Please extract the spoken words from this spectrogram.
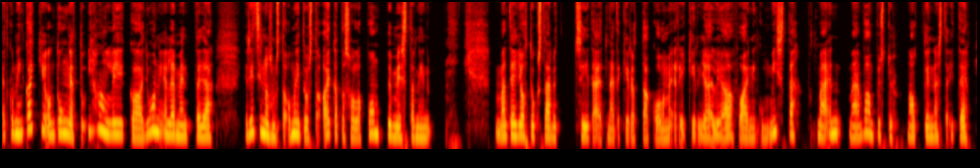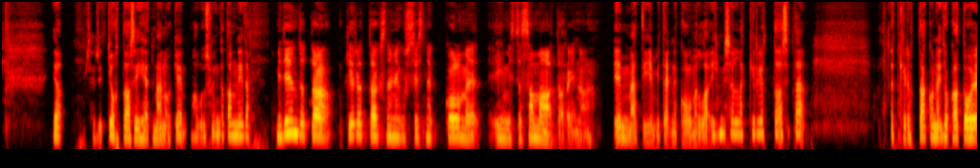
Et kun niihin kaikki on tungettu ihan liikaa juonielementtejä, ja sitten siinä on semmoista omituista aikatasolla pomppimista, niin mä en tiedä, johtuuko tämä nyt siitä, että näitä kirjoittaa kolme eri kirjailijaa vai niin kuin mistä, mutta mä en, mä en vaan pysty nauttimaan näistä itse. Ja se sitten johtaa siihen, että mä en oikein haluaisi vinkata niitä. Miten tota, kirjoittaako ne, niinku siis ne kolme ihmistä samaa tarinaa? En mä tiedä, miten ne kolmella ihmisellä kirjoittaa sitä, että kirjoittaako ne joka, toi,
